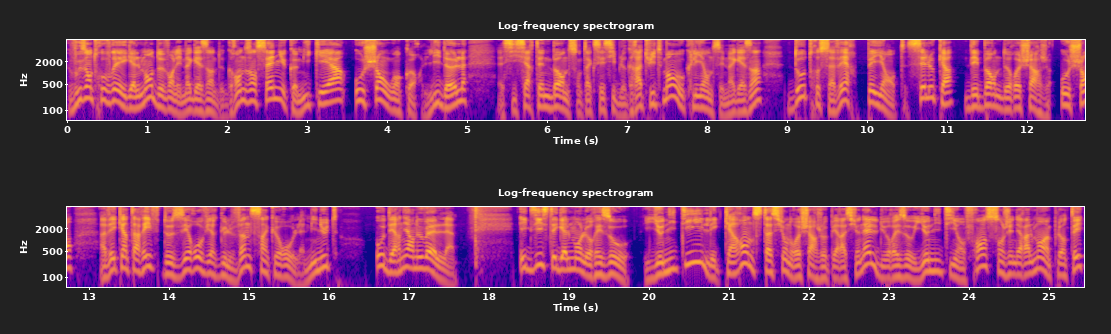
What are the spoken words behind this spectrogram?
Vous en trouverez également devant les magasins de grandes enseignes comme Ikea, Auchan ou encore Lidl. Si certaines bornes sont accessibles gratuitement aux clients de ces magasins, d'autres s'avèrent payantes. C'est le cas des bornes de recharge Auchan avec un tarif de 0,25 euros la minute aux dernières nouvelles. Existe également le réseau Unity. Les 40 stations de recharge opérationnelles du réseau Unity en France sont généralement implantées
